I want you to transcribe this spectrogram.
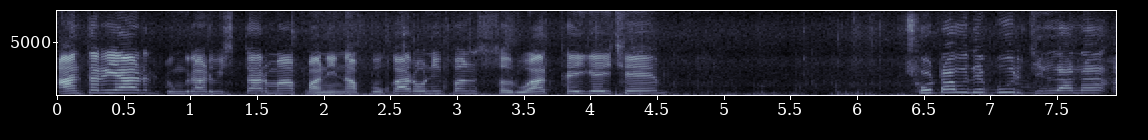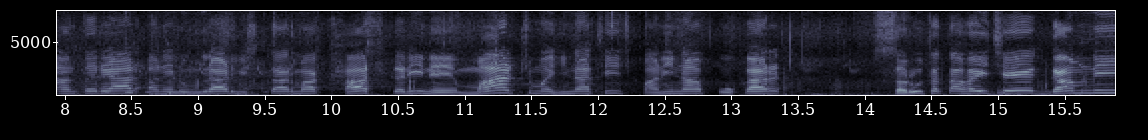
આંતરિયાળ ડુંગરાળ વિસ્તારમાં પાણીના પોકારોની પણ શરૂઆત થઈ ગઈ છે. છોટાઉદેપુર જિલ્લાના આંતરિયાળ અને ડુંગરાળ વિસ્તારમાં ખાસ કરીને માર્ચ મહિનાથી જ પાણીના પોકાર શરૂ થતા હોય છે. ગામની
